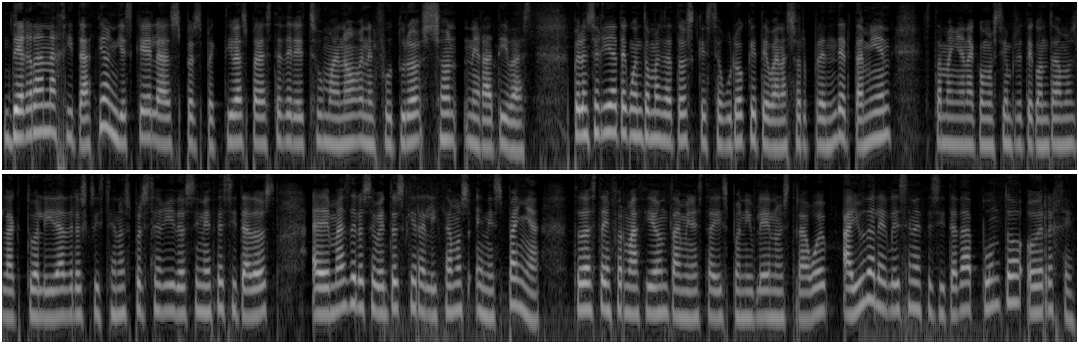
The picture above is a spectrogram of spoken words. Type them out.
de gran agitación y es que las perspectivas para este derecho humano en el futuro son negativas. Pero enseguida te cuento más datos que seguro que te van a sorprender. También esta mañana, como siempre, te contamos la actualidad de los cristianos perseguidos y necesitados, además de los eventos que realizamos en España. Toda esta información también está disponible en nuestra web ayudalaiglesianecesitada.org.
